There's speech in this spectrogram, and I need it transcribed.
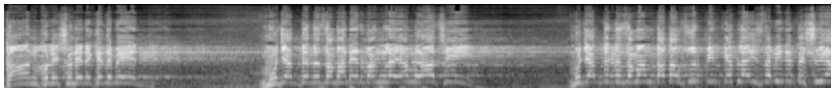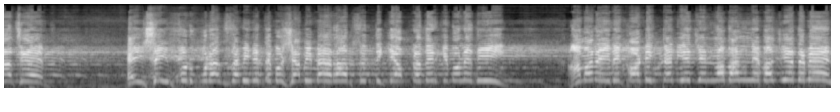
কান খুলে শুনে রেখে দেবেন। মুজাদ্দেদে জামানের বাংলায় আমরা আছি। মুজাদ্দেদে জামান দাদা হুজুর পীর কেবলা ইসলামিনেতে শুয়ে আছে। এই সেই ফুরফুরা জমিনেতে বসে আমি মেহরাব সিদ্দিকী আপনাদেরকে বলে দিই, আমার এই রেকর্ডিংটা নিয়ে যে নবান্নে বাজিয়ে দেবেন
